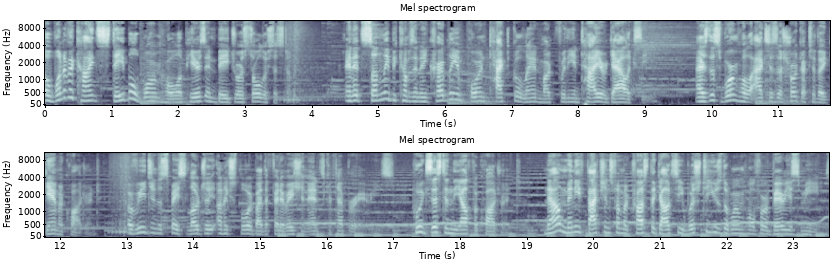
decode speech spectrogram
a one-of-a-kind stable wormhole appears in Bajor's solar system, and it suddenly becomes an incredibly important tactical landmark for the entire galaxy, as this wormhole acts as a shortcut to the Gamma Quadrant, a region of space largely unexplored by the Federation and its contemporaries, who exist in the Alpha Quadrant. Now many factions from across the galaxy wish to use the wormhole for various means,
